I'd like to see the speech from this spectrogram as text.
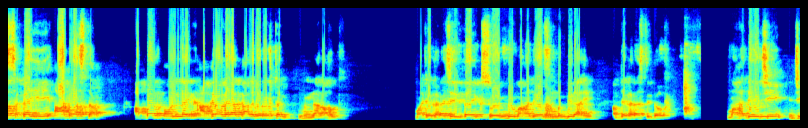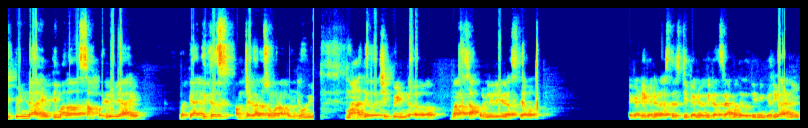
सकाळी आठ वाजता आपण ऑनलाईन अकरा वेळा काल भैरवाष्टक म्हणणार आहोत. माझ्या घराच्या इथं एक स्वयंभू महादेवाचं मंदिर आहे आमच्या घरात तिथं. महादेवची जी पिंड आहे ती मला सापडलेली आहे. मग त्या तिथंच आमच्या घरासमोर आपण ठेवली. महादेवाची पिंड मला सापडलेली रस्त्यावर. एका ठिकाणी रस्त्याच ठिकाणी होती कचऱ्यामध्ये होती मी घरी आणली.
